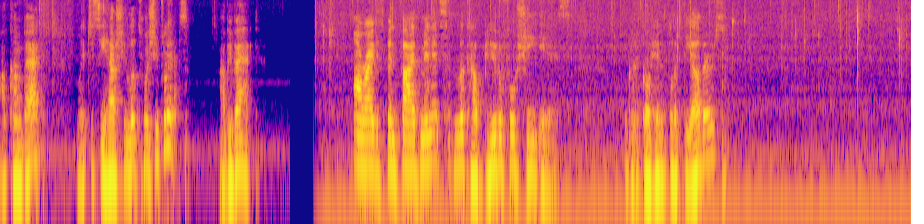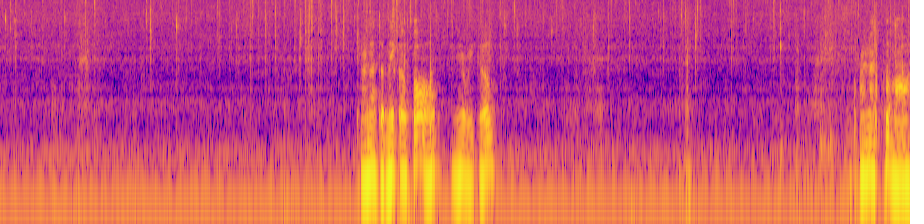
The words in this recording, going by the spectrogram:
I'll come back let you see how she looks when she flips. I'll be back. All right, it's been five minutes. Look how beautiful she is. We're going to go ahead and flip the others. Try not to make her fall. There we go. Try not to put my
